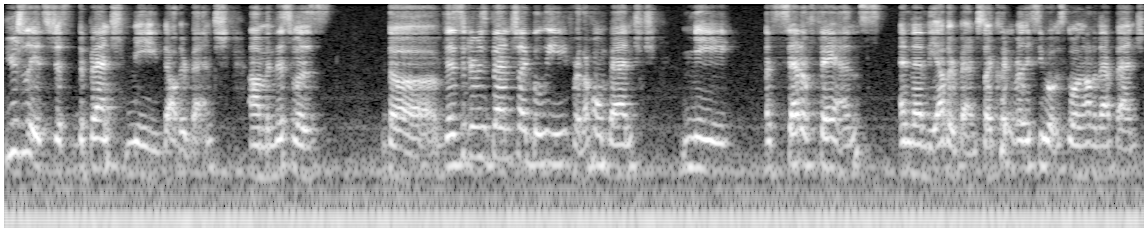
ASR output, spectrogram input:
usually it's just the bench, me, the other bench. Um, and this was the visitors bench, I believe, or the home bench, me, a set of fans, and then the other bench. So I couldn't really see what was going on at that bench.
